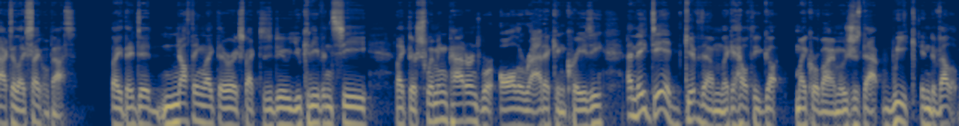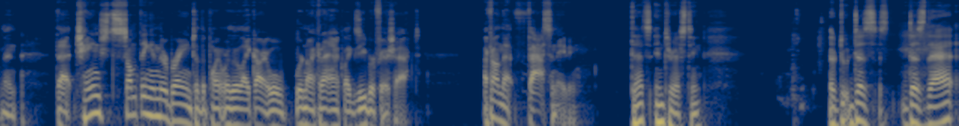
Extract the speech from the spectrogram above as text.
acted like psychopaths. Like they did nothing like they were expected to do. You could even see like their swimming patterns were all erratic and crazy. And they did give them like a healthy gut microbiome. It was just that week in development that changed something in their brain to the point where they're like, all right, well, we're not going to act like zebrafish act. I found that fascinating. That's interesting. Uh, Does does that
